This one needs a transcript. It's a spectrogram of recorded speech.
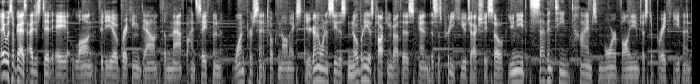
Hey, what's up guys? I just did a long video breaking down the math behind SafeMoon 1% tokenomics. You're gonna wanna see this. Nobody is talking about this and this is pretty huge actually. So you need 17 times more volume just to break even.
